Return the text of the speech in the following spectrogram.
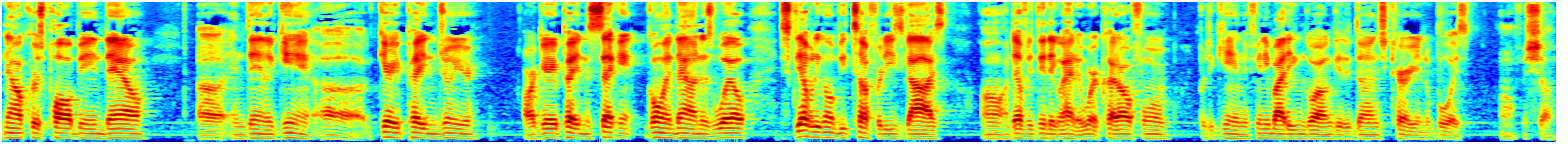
now Chris Paul being down, uh, and then again uh, Gary Payton Jr. or Gary Payton II going down as well. It's definitely going to be tough for these guys. Uh, I definitely think they're gonna have their work cut out for them. But again, if anybody can go out and get it done, it's Curry and the boys, uh, for sure.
